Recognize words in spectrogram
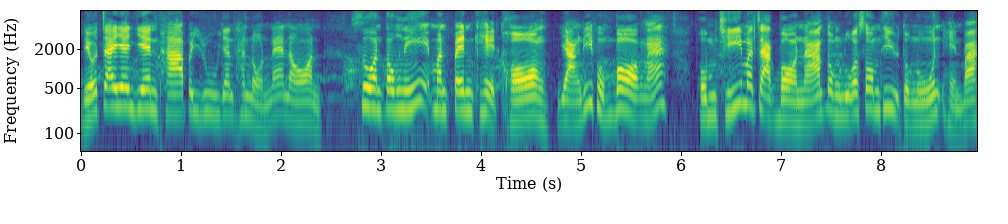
เดี๋ยวใจเย็นๆพาไปดูยันถนนแน่นอน ส่วนตรงนี้มันเป็นเขตคลองอย่างที่ผมบอกนะ ผมชี้มาจากบ่อน้ำตรงรั้วส้มที่อยู่ตรงนู้นเห็นปะ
